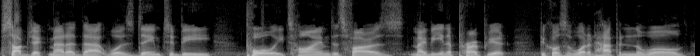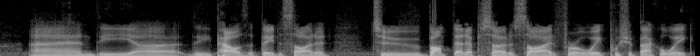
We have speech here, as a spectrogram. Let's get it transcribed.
subject matter that was deemed to be poorly timed as far as maybe inappropriate because of what had happened in the world, and the uh, the powers that be decided to bump that episode aside for a week, push it back a week,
